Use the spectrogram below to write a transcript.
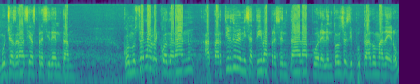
Muchas gracias, Presidenta. Como ustedes recordarán, a partir de una iniciativa presentada por el entonces diputado Madero,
